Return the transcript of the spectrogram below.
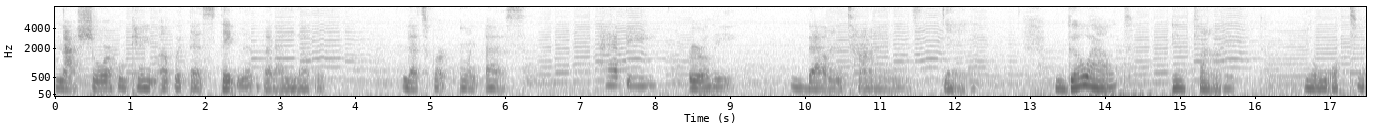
Not sure who came up with that statement, but I love it. Let's work on us. Happy early Valentine's Day. Go out and find your water.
